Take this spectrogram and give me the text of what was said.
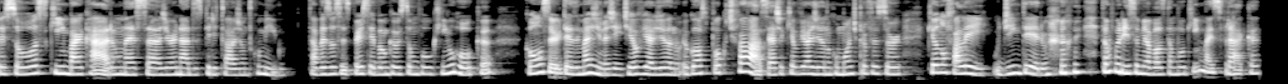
pessoas que embarcaram nessa jornada espiritual junto comigo. Talvez vocês percebam que eu estou um pouquinho rouca. Com certeza, imagina, gente, eu viajando, eu gosto pouco de falar. Você acha que eu viajando com um monte de professor que eu não falei o dia inteiro? então por isso a minha voz está um pouquinho mais fraca.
